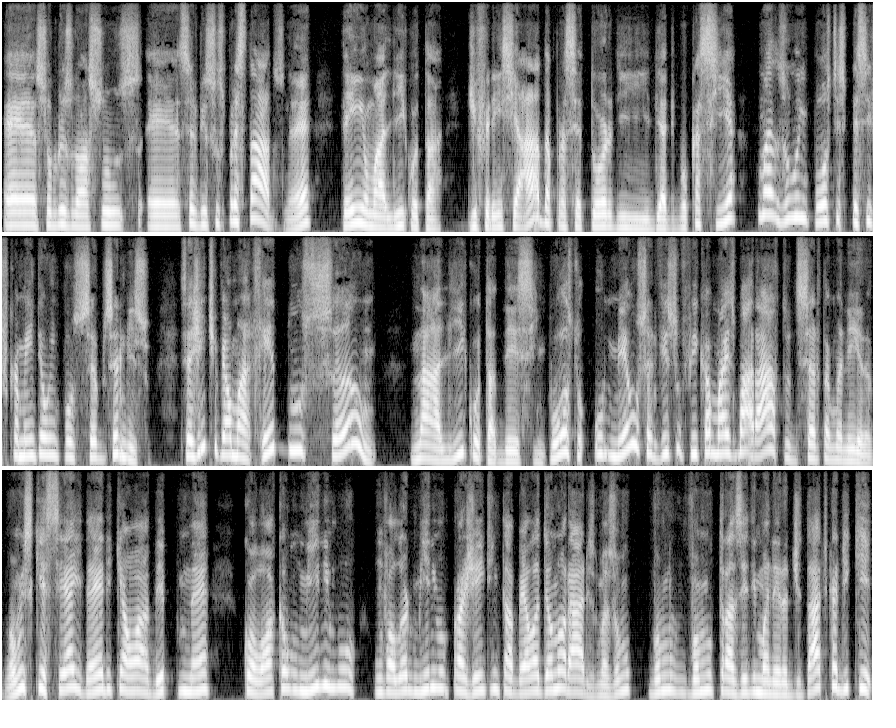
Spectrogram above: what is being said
é, sobre os nossos é, serviços prestados, né? Tem uma alíquota diferenciada para setor de, de advocacia, mas o imposto especificamente é o imposto sobre serviço. Se a gente tiver uma redução na alíquota desse imposto, o meu serviço fica mais barato, de certa maneira. Vamos esquecer a ideia de que a OAB né, coloca um mínimo, um valor mínimo para a gente em tabela de honorários, mas vamos, vamos, vamos trazer de maneira didática de que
